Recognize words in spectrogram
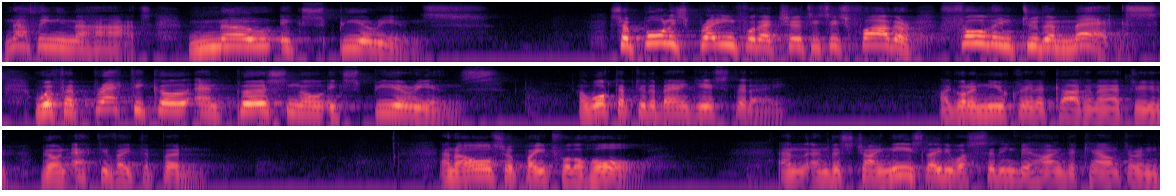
Nothing in the heart. No experience. So Paul is praying for that church. He says, Father, fill them to the max with a practical and personal experience. I walked up to the bank yesterday. I got a new credit card and I had to go and activate the PIN. And I also paid for the hall. And, and this Chinese lady was sitting behind the counter, and,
